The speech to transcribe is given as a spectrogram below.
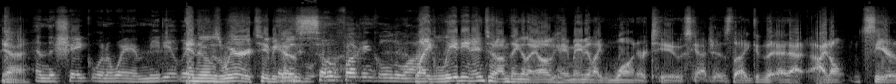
Yeah. and the shake went away immediately. And it was weird too because it was so fucking cool to watch. like leading into it, I'm thinking like, okay, maybe like one or two sketches. Like I don't see her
